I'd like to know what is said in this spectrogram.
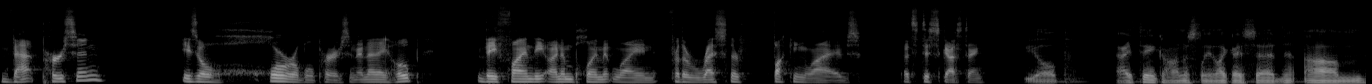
That person is a horrible person, and I hope they find the unemployment line for the rest of their fucking lives. That's disgusting. Yup. I think honestly, like I said, um,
